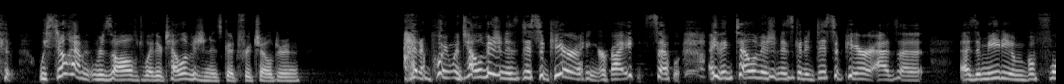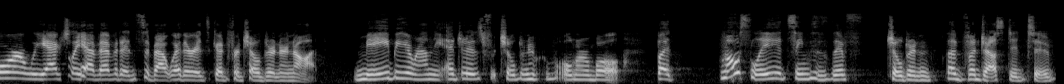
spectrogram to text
we still haven't resolved whether television is good for children at a point when television is disappearing, right? So I think television is going to disappear as a, as a medium before we actually have evidence about whether it's good for children or not. Maybe around the edges for children who are vulnerable, but mostly it seems as if children have adjusted to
